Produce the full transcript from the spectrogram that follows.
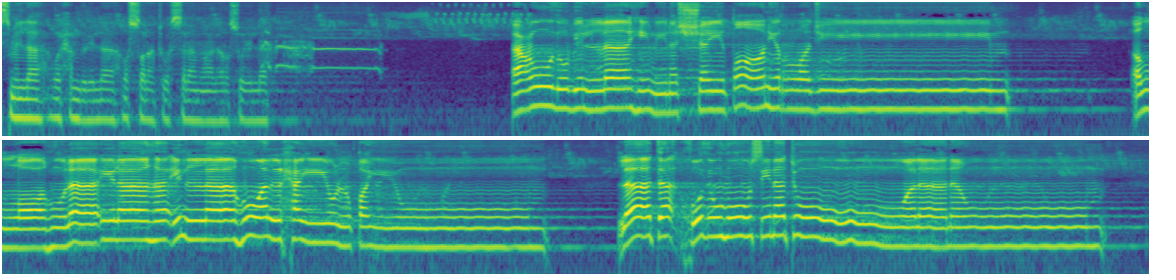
بسم الله والحمد لله والصلاة والسلام على رسول الله. أعوذ بالله من الشيطان الرجيم. الله لا إله إلا هو الحي القيوم. لا تأخذه سنة ولا نوم.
